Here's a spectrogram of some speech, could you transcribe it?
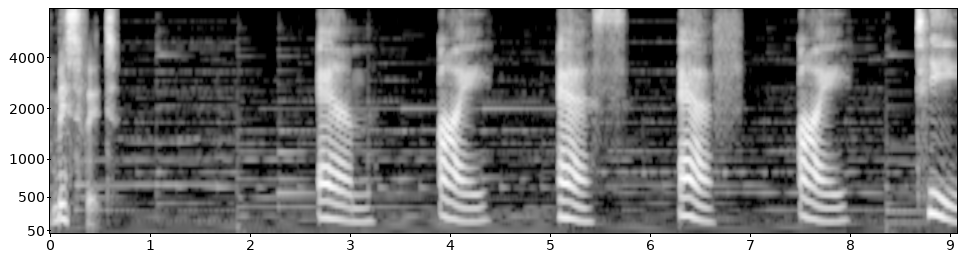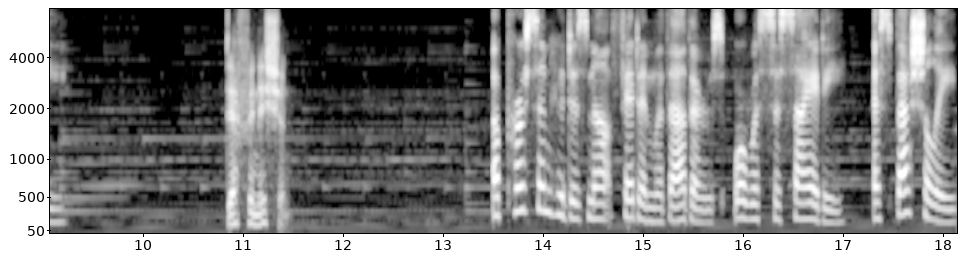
Misfit M I S F I T. Definition. A person who does not fit in with others or with society, especially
